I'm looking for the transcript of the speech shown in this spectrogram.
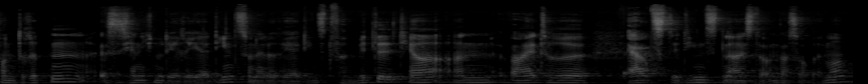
von Dritten, es ist ja nicht nur der Reha-Dienst, sondern der Reha-Dienst vermittelt ja an weitere Ärzte, Dienstleister und was auch immer.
